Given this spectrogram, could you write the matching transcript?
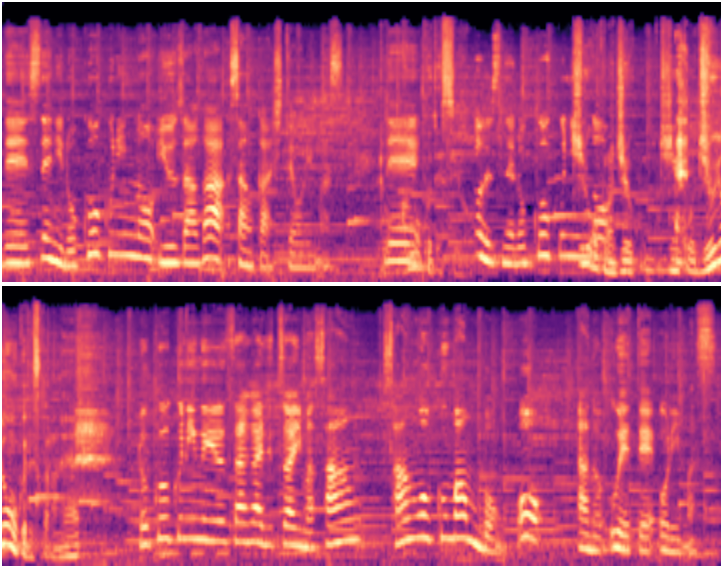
ですでに6億人のユーザーが参加しておりますで6億ですよ。そうですね6億人の。中国の人口14億ですからね。6億人のユーザーが実は今 3, 3億万本をあの植えております。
